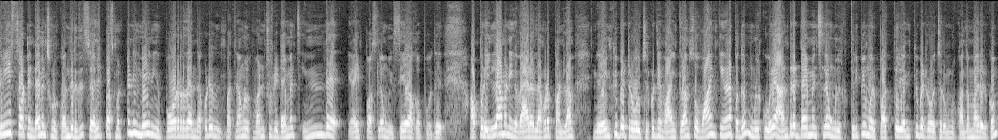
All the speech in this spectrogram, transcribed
த்ரீ ஃபார்ட்டி டைமண்ட்ஸ் உங்களுக்கு வந்துருது. ஸோ எயிட் பாஸ் மட்டும் நீங்கள் நீங்கள் போடுறதா இருந்தால் கூட பார்த்தீங்கன்னா உங்களுக்கு ஒன் ஃபிஃப்டி டைமண்ட்ஸ் இந்த எயிட் பாஸில் உங்களுக்கு சேவ் ஆக போகுது. அப்படி இல்லாமல் நீங்கள் வேற எல்லாம் கூட பண்ணலாம். இங்கே இன்குபேட்டர் வச்சர் கூட நீங்கள் வாங்கிக்கலாம். ஸோ வாங்கிக்கிங்கன்னா பார்த்தோம் உங்களுக்கு ஒரே ஹண்ட்ரட் டைமண்ட்ஸில் உங்களுக்கு திருப்பியும் ஒரு பத்து இன்குபேட்டர் வச்சர் உங்களுக்கு அந்த மாதிரி இருக்கும்.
